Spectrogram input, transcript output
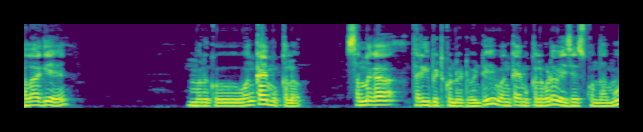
అలాగే మనకు వంకాయ ముక్కలు సన్నగా తరిగి పెట్టుకున్నటువంటి వంకాయ ముక్కలు కూడా వేసేసుకుందాము.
